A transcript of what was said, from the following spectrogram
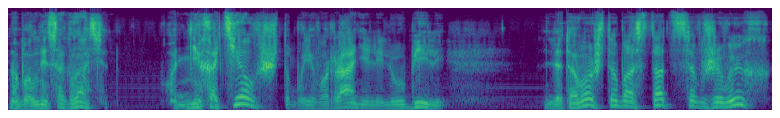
но был не согласен. Он не хотел, чтобы его ранили или убили. Для того, чтобы остаться в живых,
